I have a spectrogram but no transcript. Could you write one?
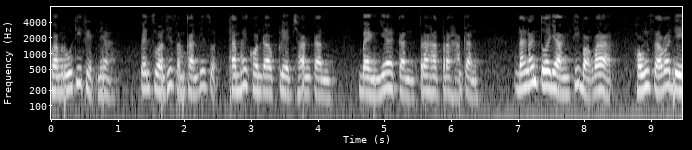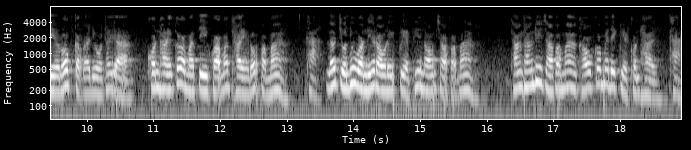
ความรู้ที่ผิดเนี่ย เป็นส่วนที่สำคัญที่สุดทำให้คนเราเกลียดชังกัน แบ่งแยกกันประหัตประหารกัน ดังนั้นตัวอย่างที่บอกว่าหงสาวดีรบกับอโยธยา คนไทยก็มาตีความว่าไทยรบพม่า ค่ะ แล้วจนทุกวันนี้เราเลยเกลียดพี่น้องชาวพม่า ทั้งทั้งๆที่ชาวพม่าเขาก็ไม่ได้เกลียดคนไทย ค่ะ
